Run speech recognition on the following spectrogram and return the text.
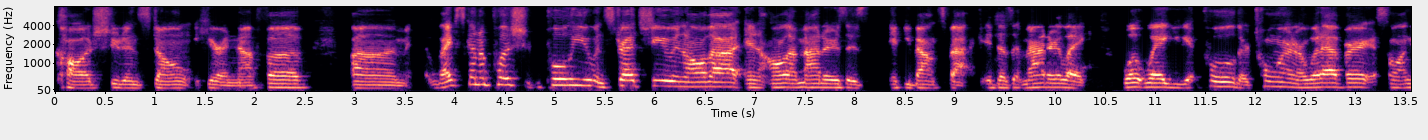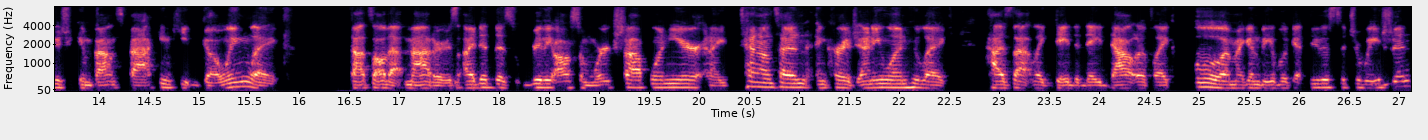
college students don't hear enough of. Um, life's gonna push, pull you, and stretch you, and all that. And all that matters is if you bounce back. It doesn't matter like what way you get pulled or torn or whatever. So long as you can bounce back and keep going, like that's all that matters. I did this really awesome workshop one year, and I 10 on 10 encourage anyone who like has that like day to day doubt of like, oh, am I going to be able to get through this situation?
